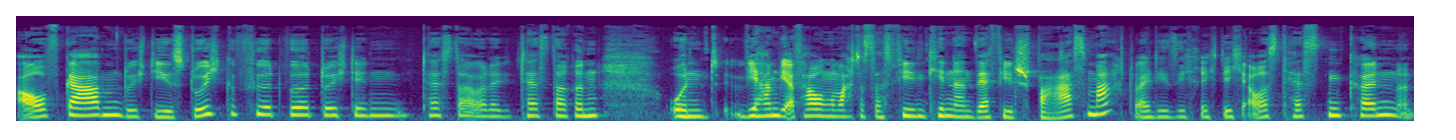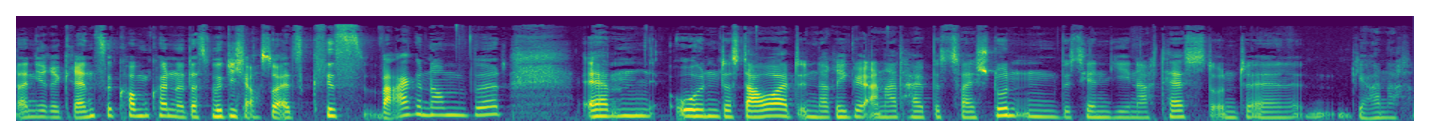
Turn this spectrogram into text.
Aufgaben, durch die es durchgeführt wird durch den Tester oder die Testerin. Und wir haben die Erfahrung gemacht, dass das vielen Kindern sehr viel Spaß macht, weil die sich richtig austesten können und an ihre Grenze kommen können und das wirklich auch so als Quiz wahrgenommen wird. Ähm, und das dauert in der Regel anderthalb bis zwei Stunden, ein bisschen je nach Test und äh, ja, nach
